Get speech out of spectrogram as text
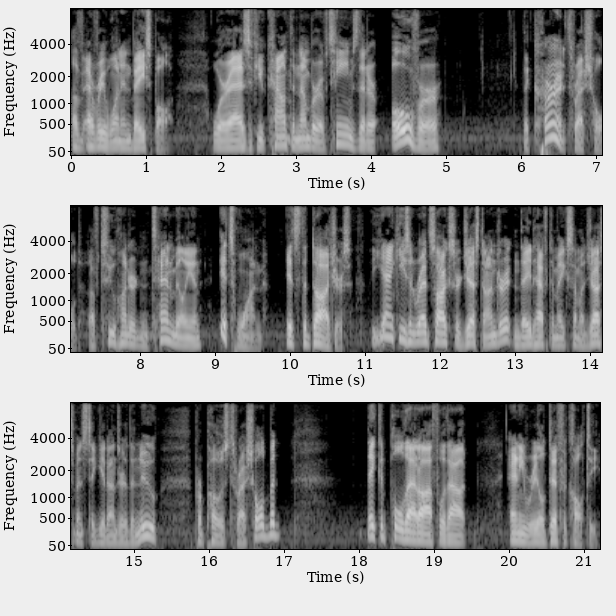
of everyone in baseball. Whereas if you count the number of teams that are over the current threshold of 210 million, it's one. It's the Dodgers. The Yankees and Red Sox are just under it, and they'd have to make some adjustments to get under the new proposed threshold, but they could pull that off without any real difficulty.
